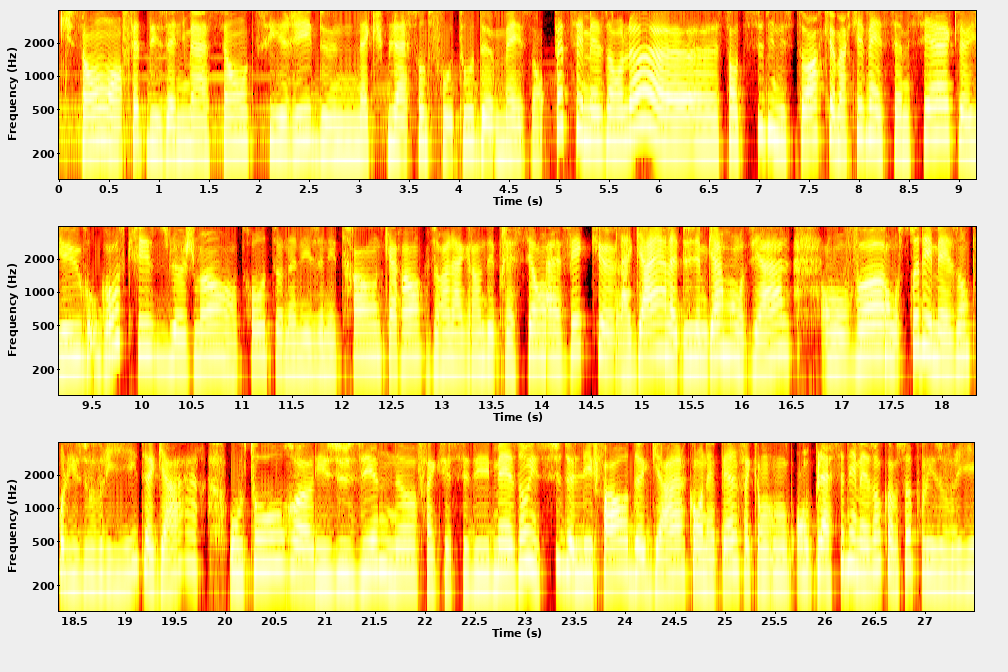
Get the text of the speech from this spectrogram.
qui sont en fait des animations tirées d'une accumulation de photos de maisons. En fait, ces maisons-là euh, sont issues d'une histoire qui a marqué le 20e siècle. Il y a eu une grosse crise du logement, entre autres dans les années 30, 40, durant la Grande Dépression. Avec euh, la guerre, la Deuxième Guerre mondiale, on va construire des maisons pour les ouvriers de guerre autour euh, des usines. C'est des maisons issues de l'effort de guerre qu'on appelle. On plaçait des maisons comme ça pour les ouvriers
